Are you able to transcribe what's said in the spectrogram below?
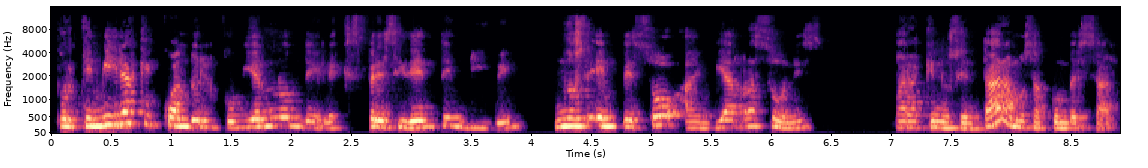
Porque mira que cuando el gobierno del expresidente Uribe nos empezó a enviar razones para que nos sentáramos a conversar,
